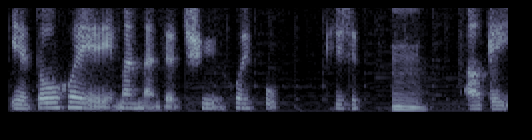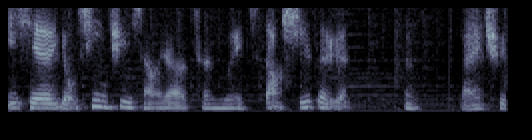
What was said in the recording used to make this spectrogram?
也都会慢慢的去恢复，就是嗯。呃，给一些有兴趣想要成为指导师的人，嗯，来去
